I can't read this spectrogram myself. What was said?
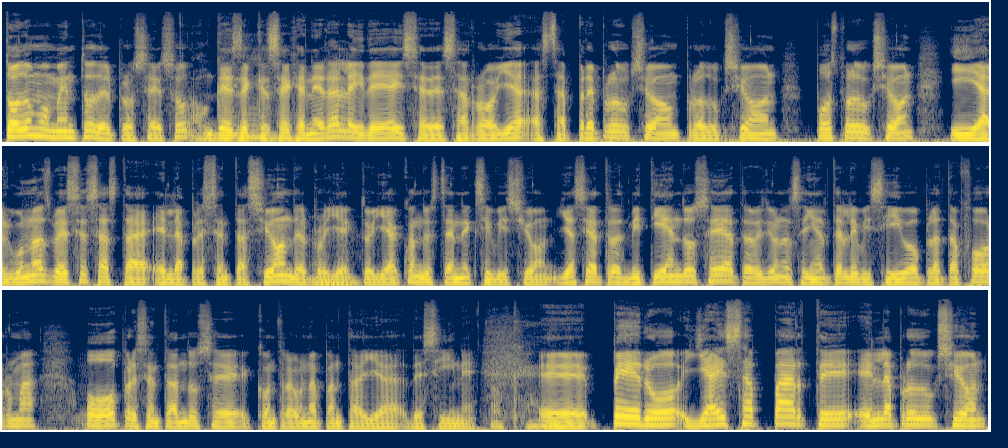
todo momento del proceso, okay. desde que se genera la idea y se desarrolla hasta preproducción, producción, postproducción y algunas veces hasta en la presentación del proyecto, uh -huh. ya cuando está en exhibición, ya sea transmitiéndose a través de una señal televisiva o plataforma o presentándose contra una pantalla de cine. Okay. Eh, pero ya esa parte en la producción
